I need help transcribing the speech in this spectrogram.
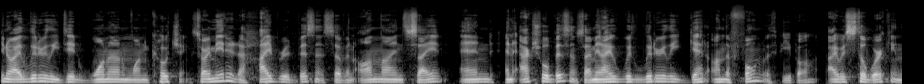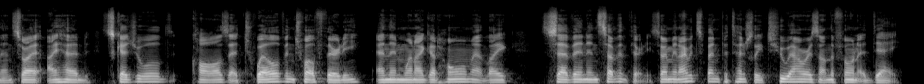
you know, I literally did one on one coaching. So I made it a hybrid business of an online site and an actual business. I mean, I would literally get on the phone with people. I was still working then. So I, I had scheduled calls at 12 and 1230. And then when I got home at like 7 and 730. So I mean, I would spend potentially two hours on the phone a day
